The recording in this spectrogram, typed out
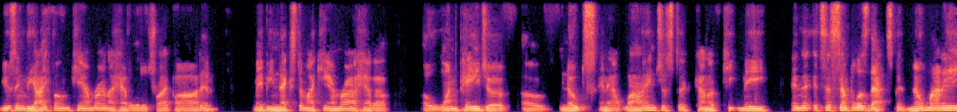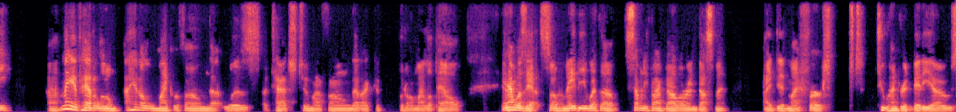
using the iPhone camera, and I had a little tripod, and maybe next to my camera, I had a, a one page of, of notes and outline just to kind of keep me. And it's as simple as that. Spent no money. Uh, may have had a little. I had a little microphone that was attached to my phone that I could put on my lapel and that was it. So maybe with a $75 investment, I did my first 200 videos.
